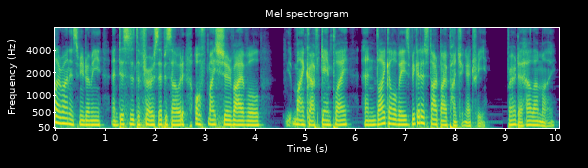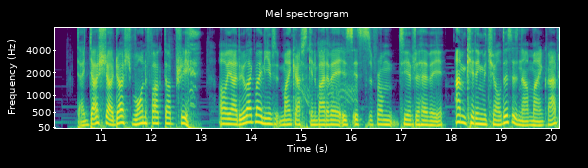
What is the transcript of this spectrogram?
Hello everyone, it's me Remy, and this is the first episode of my survival Minecraft gameplay. And like always, we gotta start by punching a tree. Where the hell am I? Uh, that's one fucked up tree. oh yeah, do you like my new Minecraft skin by the way? It's, it's from TF2 Heavy. I'm kidding with y'all, this is not Minecraft,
